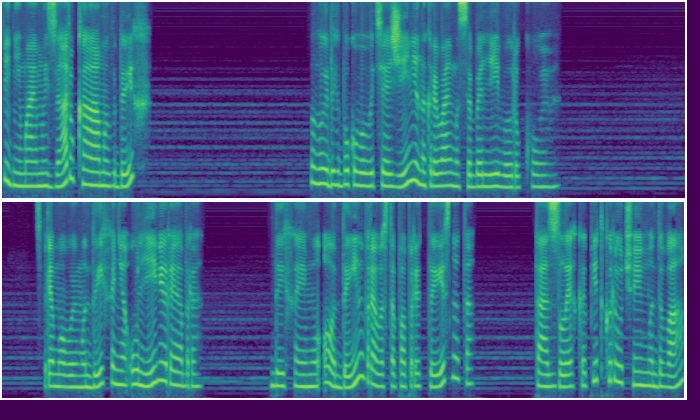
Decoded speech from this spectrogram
Піднімаємось за руками вдих. Видих бокового витяжіння, накриваємо себе лівою рукою. Спрямовуємо дихання у ліві ребра. Дихаємо один, права стопа притиснута. Таз злегка підкручуємо два.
